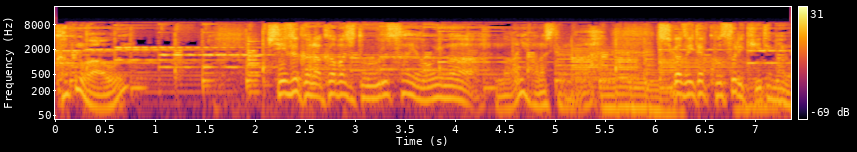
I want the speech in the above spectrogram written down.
角の葵？静かなカバジとうるさい葵が何話してるんだ？近づいてこっそり聞いてみよう。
